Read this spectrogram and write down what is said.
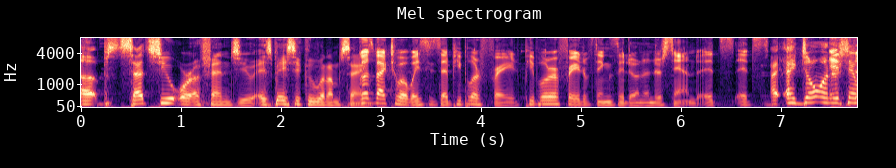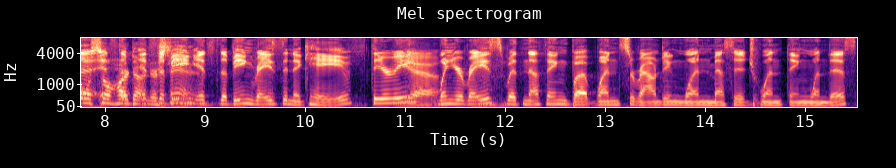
upsets you or offends you. Is basically what I'm saying. It goes back to what Wasey said. People are afraid. People are afraid of things they don't understand. It's it's I, I don't understand the- what's so hard the, to it's understand. The being, it's the being raised in a cave theory. Yeah. When you're raised with nothing but one surrounding, one message, one thing, one this.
